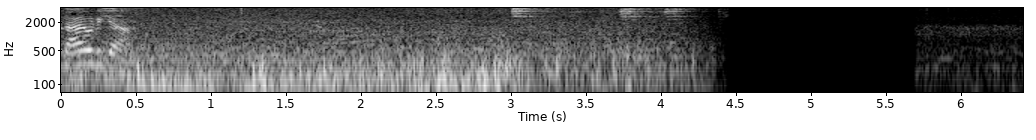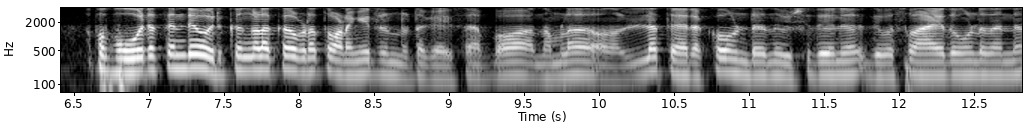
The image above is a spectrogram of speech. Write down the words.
ചായ കുടിക്കാം? അപ്പോൾ പൂരത്തിന്റെ ഒരുക്കങ്ങളൊക്കെ ഇവിടെ തുടങ്ങിയിട്ടുണ്ട് കേട്ടോ ഗൈസ് അപ്പോൾ നമ്മൾ നല്ല തിരക്കും ഉണ്ട് ഇന്ന് വിഷുദിന ദിവസമായതുകൊണ്ട് തന്നെ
